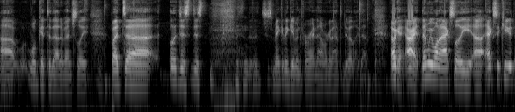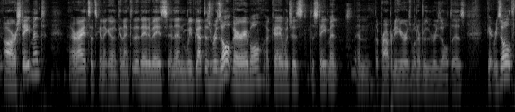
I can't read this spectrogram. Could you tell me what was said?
Uh, we'll get to that eventually, but uh, just just just make it a given for right now. We're gonna have to do it like that. Okay, all right. Then we want to actually uh, execute our statement. All right, so it's going to go and connect to the database. And then we've got this result variable, okay, which is the statement, and the property here is whatever the result is get result.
